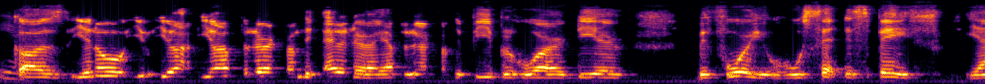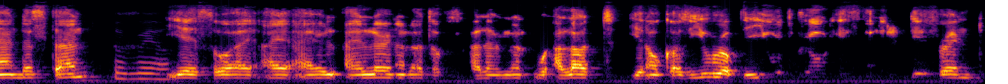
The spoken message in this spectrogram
Yeah. Because you know you, you you have to learn from the elder. You have to learn from the people who are there before you, who set the space. You understand? For real. Yeah. So I I, I, I learn a lot of I learn a lot. You know, because Europe, the youth crowd is a little different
